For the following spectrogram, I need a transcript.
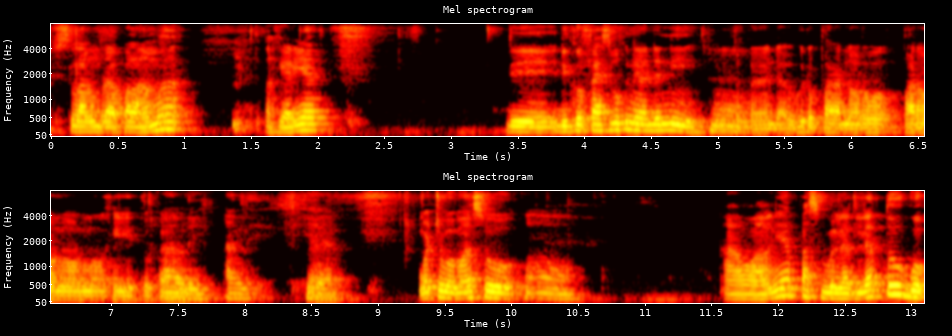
selang berapa lama akhirnya di di grup Facebook nih ada nih gitu Hmm. kan ada grup paranormal paranormal kayak gitu kan Alik, alik. Iya. gue coba masuk Hmm. awalnya pas gue liat-liat tuh gue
